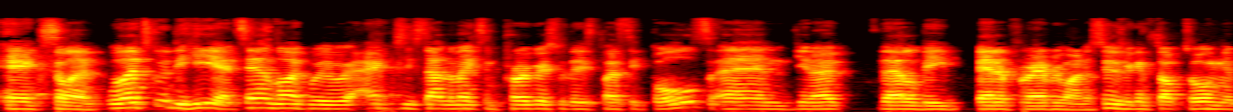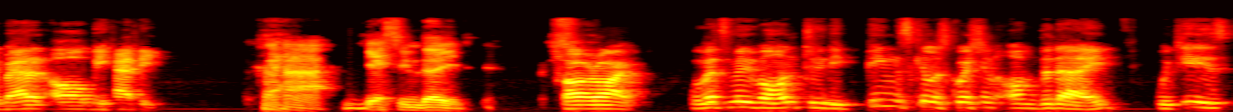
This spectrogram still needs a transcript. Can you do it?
Excellent. Well, that's good to hear. It sounds like we were actually starting to make some progress with these plastic balls, and you know that'll be better for everyone. As soon as we can stop talking about it, I'll be happy. yes, indeed. All right. Well, let's move on to the Ping Skillers question of the day, which is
